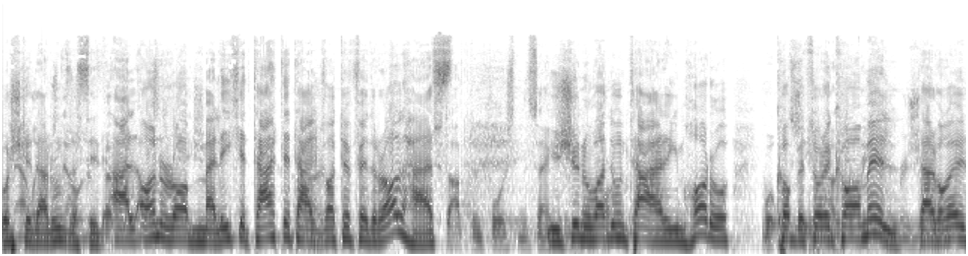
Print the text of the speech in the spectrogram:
بشکه در روز رسید. الان راب ملیک تحت تحقیقات فدرال هست ایشون اومد اون تحریم ها رو به طور کامل در واقع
